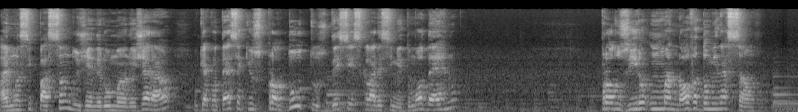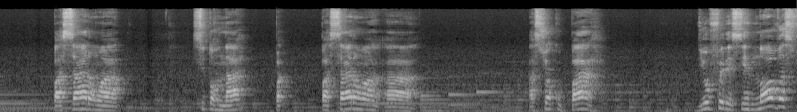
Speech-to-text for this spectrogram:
a emancipação do gênero humano em geral, o que acontece é que os produtos desse esclarecimento moderno produziram uma nova dominação. Passaram a se tornar. Passaram a, a, a se ocupar de oferecer novas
